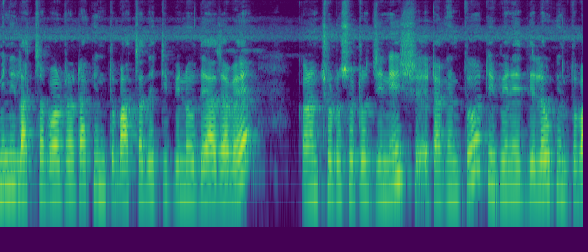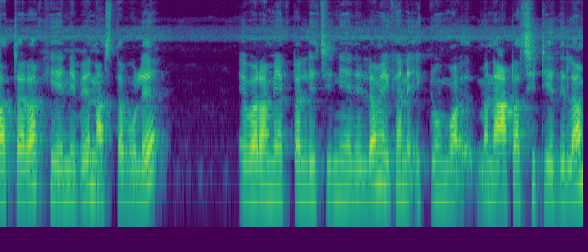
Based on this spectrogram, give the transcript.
মিনি লাচ্চা পরোটাটা কিন্তু বাচ্চাদের টিফিনেও দেওয়া যাবে, কারণ ছোট ছোট জিনিস, এটা কিন্তু টিফিনে দিলেও কিন্তু বাচ্চারা খেয়ে নেবে নাস্তা বলে। এবার আমি একটা লিচি নিয়ে নিলাম, এখানে একটু মানে আটা ছিটিয়ে দিলাম,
